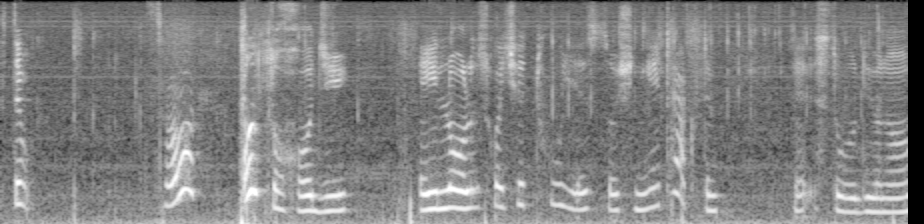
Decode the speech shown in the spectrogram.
Z tym... Co? O co chodzi? Ej, lol, słuchajcie, tu jest coś nie tak w tym e, studiu, no.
